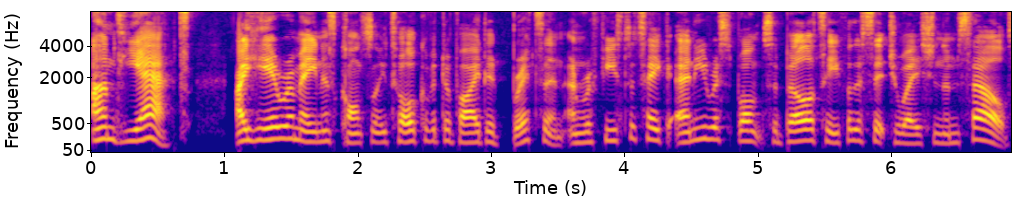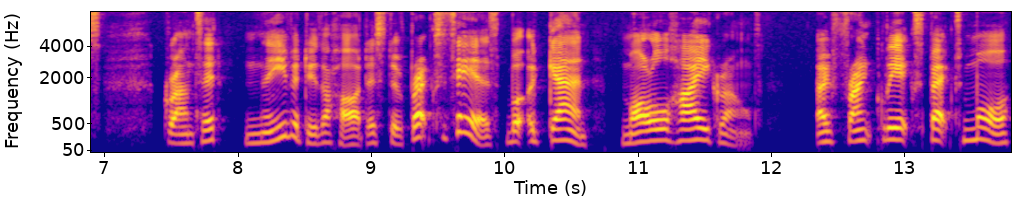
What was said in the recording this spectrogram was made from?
And yet, I hear Remainers constantly talk of a divided Britain and refuse to take any responsibility for the situation themselves. Granted, neither do the hardest of Brexiteers, but again, moral high ground. I frankly expect more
